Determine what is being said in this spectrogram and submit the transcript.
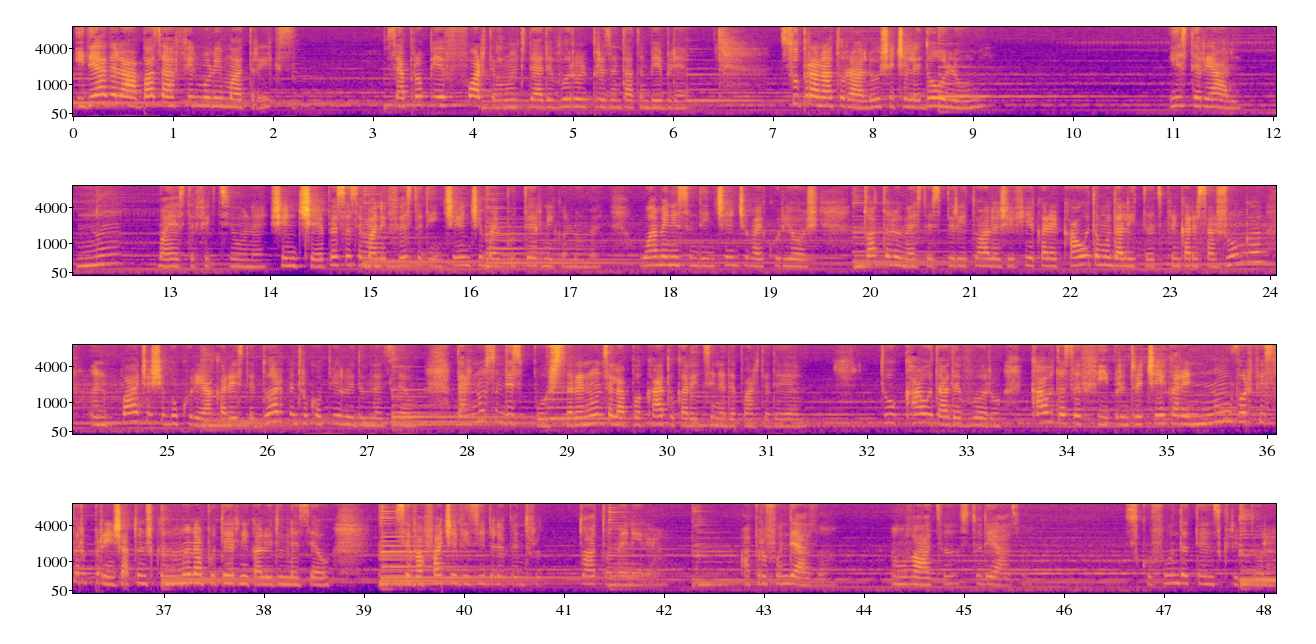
Ideea de la baza filmului Matrix se apropie foarte mult de adevărul prezentat în Biblie. Supranaturalul și cele două lumi este real, nu mai este ficțiune și începe să se manifeste din ce în ce mai puternic în lume. Oamenii sunt din ce în ce mai curioși. Toată lumea este spirituală și fiecare caută modalități prin care să ajungă în pacea și bucuria care este doar pentru copiii lui Dumnezeu, dar nu sunt dispuși să renunțe la păcatul care ține departe de el. Tu caută adevărul, caută să fii printre cei care nu vor fi surprinși atunci când mâna puternică a lui Dumnezeu se va face vizibile pentru toată omenirea. Aprofundează, învață, studiază. Scufundă-te în Scriptură.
